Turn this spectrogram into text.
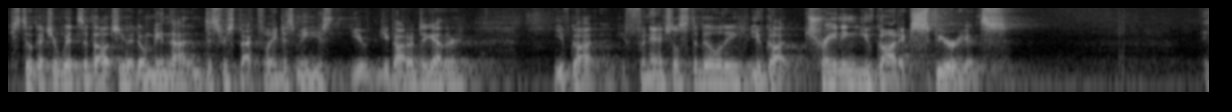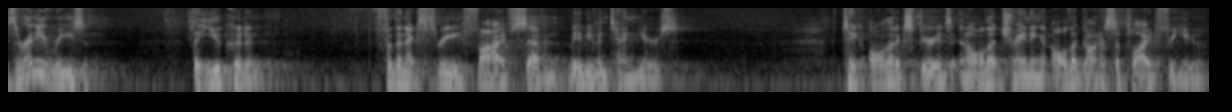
you still got your wits about you. I don't mean that disrespectfully, I just mean you, you, you got it together. You've got financial stability, you've got training, you've got experience. Is there any reason that you couldn't for the next three, five, seven, maybe even 10 years. Take all that experience and all that training and all that God has supplied for you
